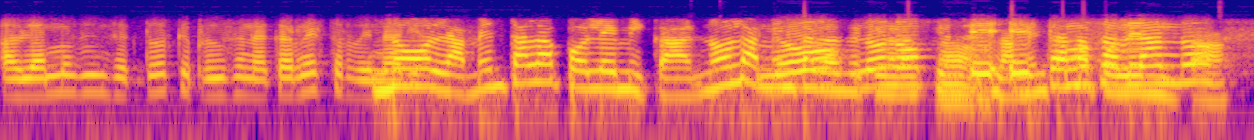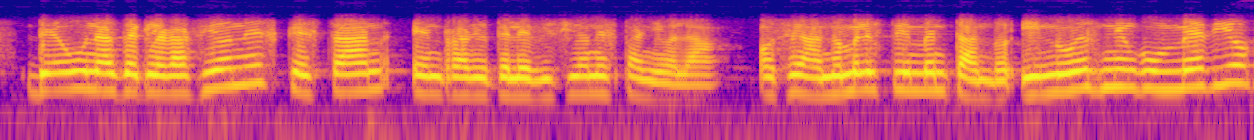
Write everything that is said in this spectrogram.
Hablamos de un sector que produce una carne extraordinaria. No, lamenta la polémica, no lamenta las declaraciones. No, no, estamos hablando de unas declaraciones que están en Radio Televisión Española. O sea, no me lo estoy inventando. Y no es ningún medio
